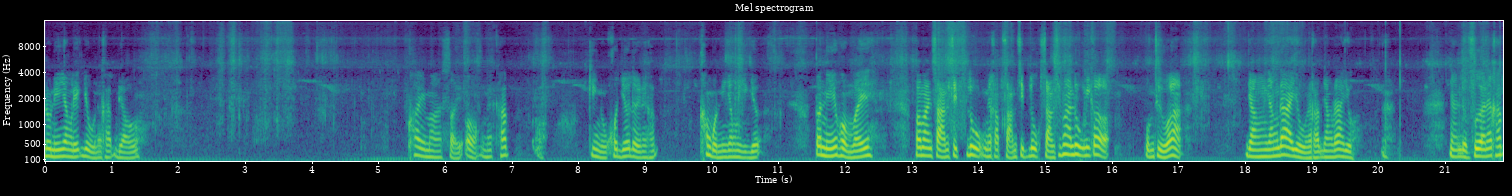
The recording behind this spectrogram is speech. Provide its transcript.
รุ่นนี้ยังเล็กอยู่นะครับ เดี๋ยว ค่อยมาใสอยออกนะครับ กิ่งหนูโคตรเยอะเลยนะครับ ข้างบนนี้ยังมีอีกเยอะ ต้นนี้ผมไว้ประมาณสามสิบลูกนะครับสามสิบลูกสามสิบห้าลูกนี่ก็ผมถือว่า ยังยังได้อยู่นะครับ ยังได้อยู่เนี่ยเหลือเฟือนะครับ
